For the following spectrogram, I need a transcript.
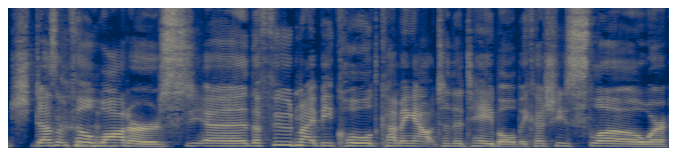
she doesn't fill waters. Uh, the food might be cold coming out to the table because she's slow, or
